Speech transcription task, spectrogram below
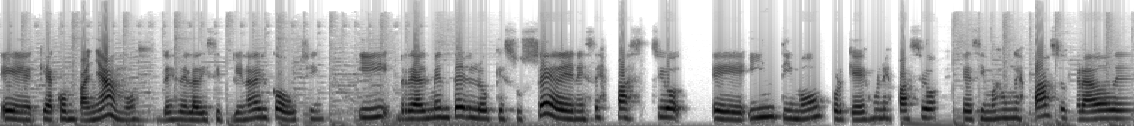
eh, que acompañamos desde la disciplina del coaching y realmente lo que sucede en ese espacio eh, íntimo, porque es un espacio que decimos es un espacio creado de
